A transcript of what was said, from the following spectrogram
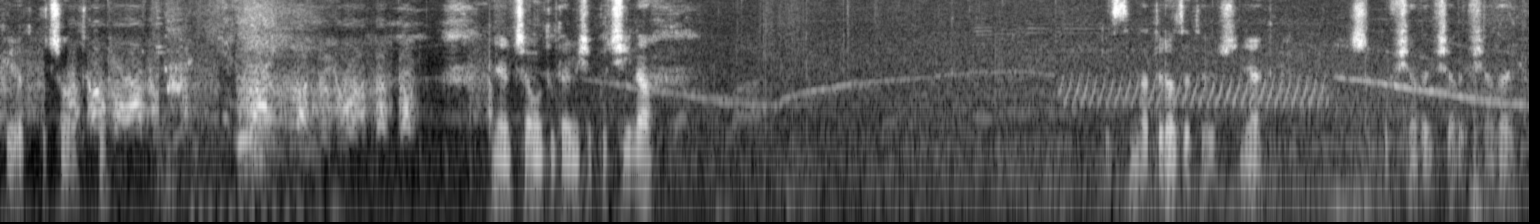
Okej, od początku. Nie wiem czemu tutaj mi się pocina. Jestem na drodze, to już nie. Szybko wsiadaj, wsiadaj, wsiadaj.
